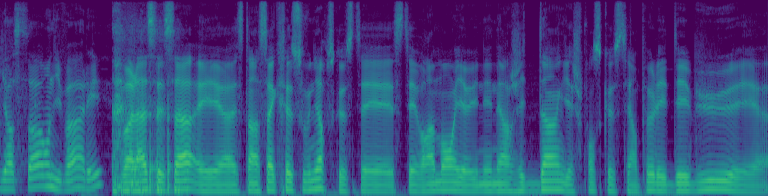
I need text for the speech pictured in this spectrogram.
Il y a ça, on y va, allez. Voilà, c'est ça. Et euh, c'était un sacré souvenir parce que c'était vraiment, il y avait une énergie de dingue et je pense que c'était un peu les débuts. Et, euh,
